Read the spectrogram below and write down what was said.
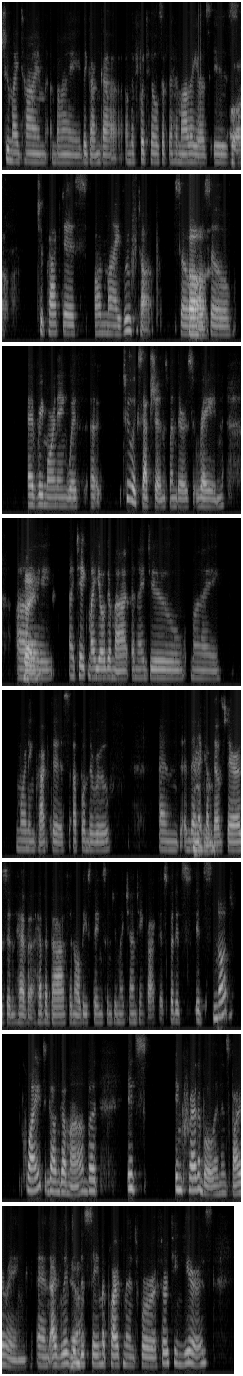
to my time by the Ganga on the foothills of the Himalayas is Oh, to practice on my rooftop. So, Oh. also every morning, with uh, two exceptions when there's rain, I Right. I take my yoga mat and I do my morning practice up on the roof. and and then I come Mhm. downstairs and have a have a bath and all these things and do my chanting practice. But it's it's not quite Gangama, but it's incredible and inspiring. And I've lived in the same apartment for 13 years,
